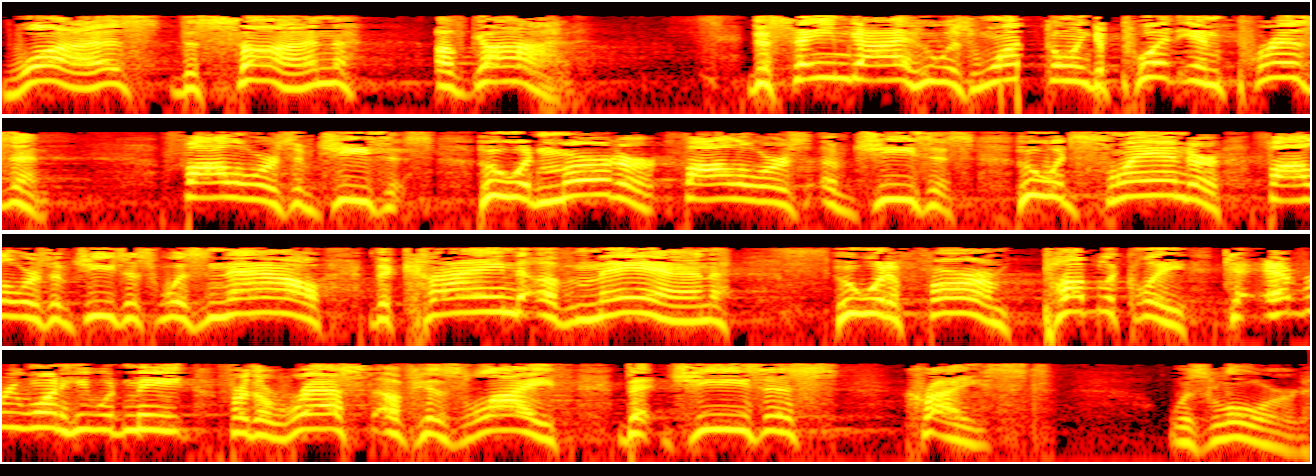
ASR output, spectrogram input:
was the Son of God. The same guy who was once going to put in prison followers of Jesus, who would murder followers of Jesus, who would slander followers of Jesus, was now the kind of man who would affirm publicly to everyone he would meet for the rest of his life that Jesus Christ was Lord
